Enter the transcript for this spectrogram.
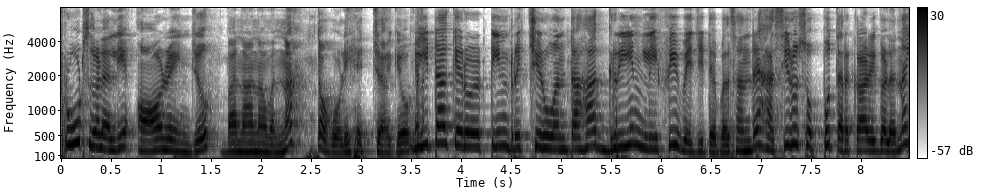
ಫ್ರೂಟ್ಸ್ಗಳಲ್ಲಿ ಆರೆಂಜು ಬನಾನವನ್ನು ತೊಗೊಳ್ಳಿ ಹೆಚ್ಚಾಗಿ ಬೀಟಾ ಕೆರೋಟಿನ್ ರಿಚ್ ಇರುವಂತಹ ಗ್ರೀನ್ ಲೀಫಿ ವೆಜಿಟೇಬಲ್ಸ್ ಅಂದರೆ ಹಸಿರು ಸೊಪ್ಪು ತರಕಾರಿಗಳನ್ನು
